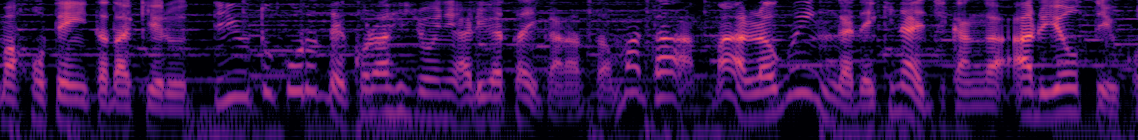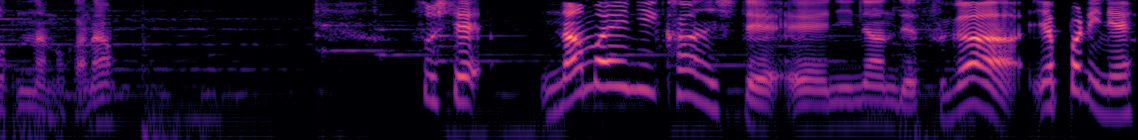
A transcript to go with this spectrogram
まあ、補填いただけるっていうところで、これは非常にありがたいかなと。また、まあ、ログインができない時間があるよっていうことなのかな。そして、名前に関して、になんですが、やっぱりね、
